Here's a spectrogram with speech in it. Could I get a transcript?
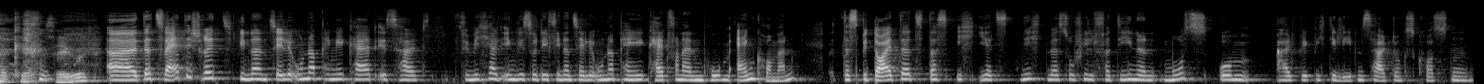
Okay, sehr gut. Äh, der zweite Schritt, finanzielle Unabhängigkeit, ist halt für mich halt irgendwie so die finanzielle Unabhängigkeit von einem hohen Einkommen. Das bedeutet, dass ich jetzt nicht mehr so viel verdienen muss, um halt wirklich die Lebenshaltungskosten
